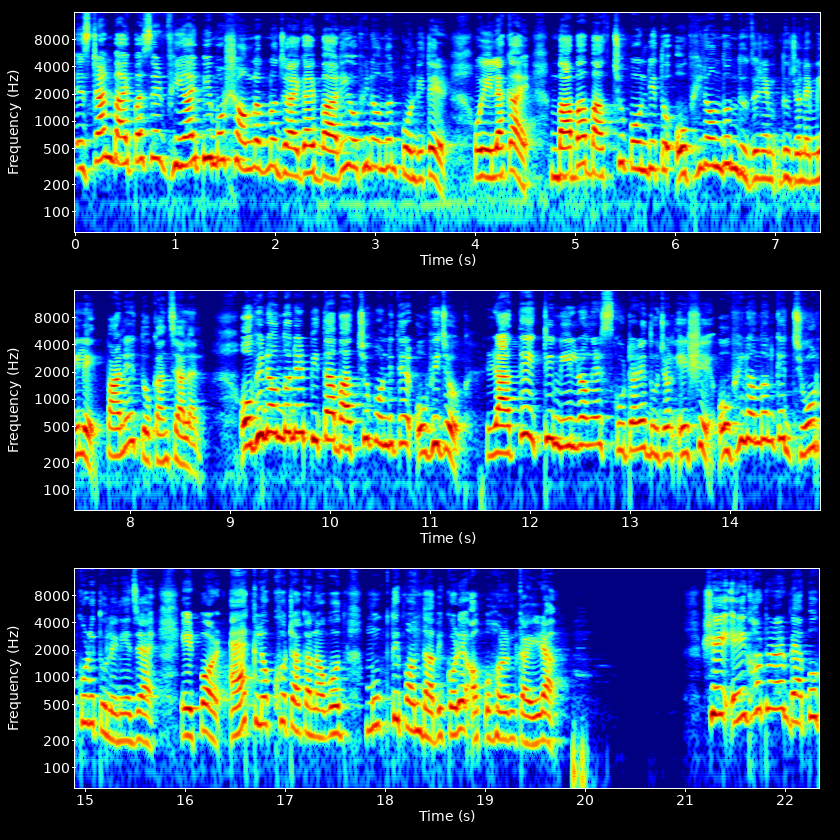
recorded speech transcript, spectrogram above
ইস্টার্ন বাইপাসের ভিআইপি মোড় সংলগ্ন জায়গায় বাড়ি অভিনন্দন পণ্ডিতের ওই এলাকায় বাবা বাচ্চু পণ্ডিত অভিনন্দন দুজনে দুজনে মিলে পানের দোকান চালান। অভিনন্দনের পিতা বাচ্চু পণ্ডিতের অভিযোগ, রাতে একটি নীল রঙের স্কুটারে দুজন এসে অভিনন্দনকে জোর করে তুলে নিয়ে যায়। এরপর এক লক্ষ টাকা নগদ মুক্তিপণ দাবি করে অপহরণকারীরা। সেই এই ঘটনার ব্যাপক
